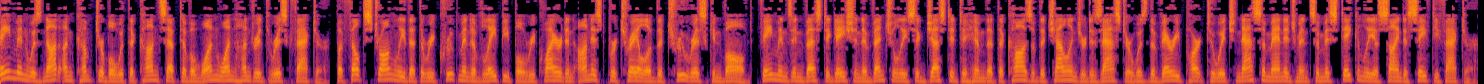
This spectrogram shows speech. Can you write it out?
Feynman was not uncomfortable with the concept of a 1 100th risk factor, but felt strongly that the recruitment of laypeople required an honest portrayal of the true risk involved. Feynman's investigation eventually suggested to him that the cause of the Challenger disaster was the very part to which NASA management so mistakenly assigned a safety factor.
